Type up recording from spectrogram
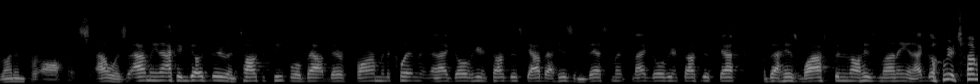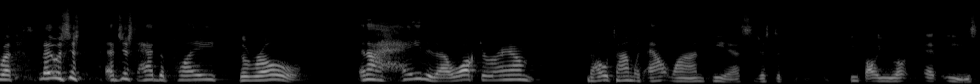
running for office. I was, I mean, I could go through and talk to people about their farming equipment, and I'd go over here and talk to this guy about his investments, and I'd go over here and talk to this guy about his wife spending all his money, and I'd go over here and talk about it was just I just had to play the role. And I hated it. I walked around the whole time without wine, P.S., just to keep all you at ease.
